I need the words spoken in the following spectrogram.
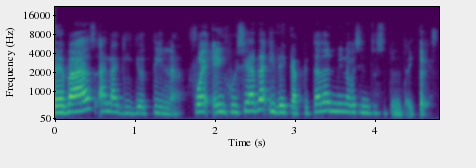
te vas a la guillotina. Fue enjuiciada y decapitada en 1973.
